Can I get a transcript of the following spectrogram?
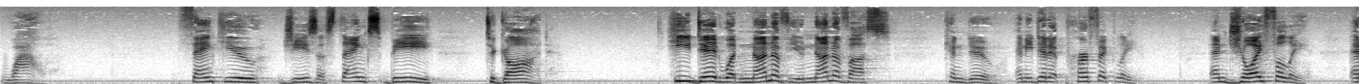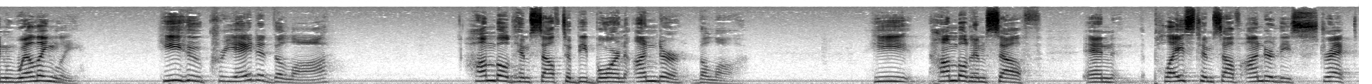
Wow. Thank you, Jesus. Thanks be to God. He did what none of you, none of us can do. And he did it perfectly and joyfully and willingly. He who created the law humbled himself to be born under the law. He humbled himself and placed himself under these strict,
